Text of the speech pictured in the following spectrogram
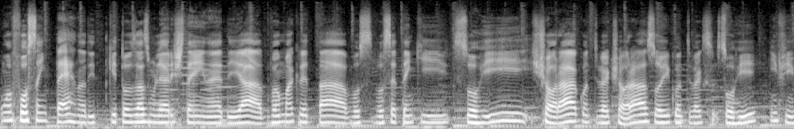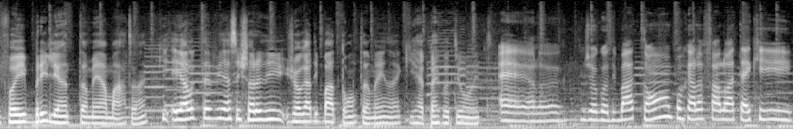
uma força interna de que todas as mulheres têm, né? De, ah, vamos acreditar, você, você tem que sorrir, chorar quando tiver que chorar, sorrir quando tiver que so- sorrir. Enfim, foi brilhante também a Marta, né? E ela teve essa história de jogar de batom também, né? Que repercutiu muito. É, ela jogou de batom porque ela falou até que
